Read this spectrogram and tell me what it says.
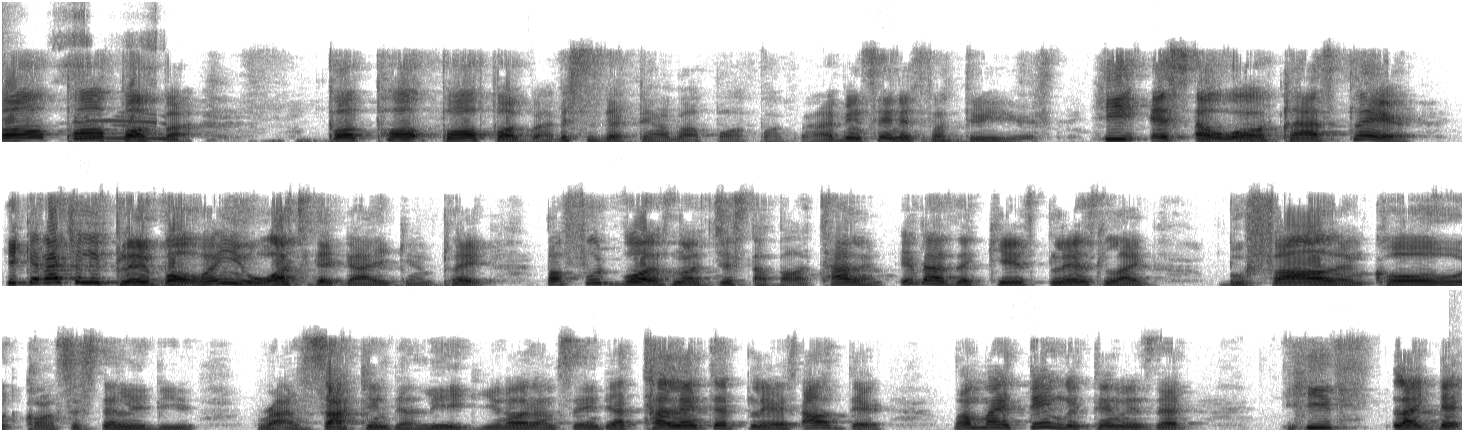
Paul Paul Pogba. Paul, Paul, Paul Pogba. This is the thing about Paul Pogba. I've been saying this for three years. He is a world class player. He can actually play ball. When you watch the guy, he can play. But football is not just about talent. If that's the case, players like Buffal and Cole would consistently be ransacking the league. You know what I'm saying? There are talented players out there. But my thing with him is that he's like the,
